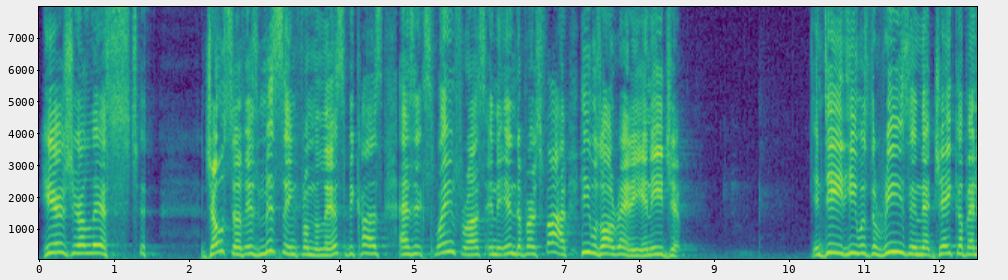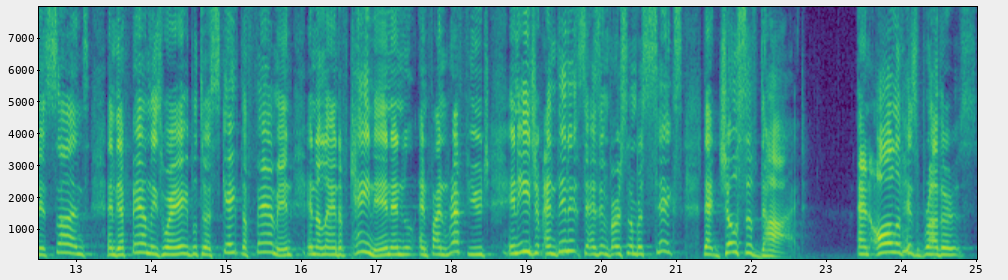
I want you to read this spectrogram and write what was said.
Here's your list. Joseph is missing from the list because, as explained for us in the end of verse 5, he was already in Egypt. Indeed, he was the reason that Jacob and his sons and their families were able to escape the famine in the land of Canaan and, and find refuge in Egypt. And then it says in verse number six that Joseph died and all of his brothers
